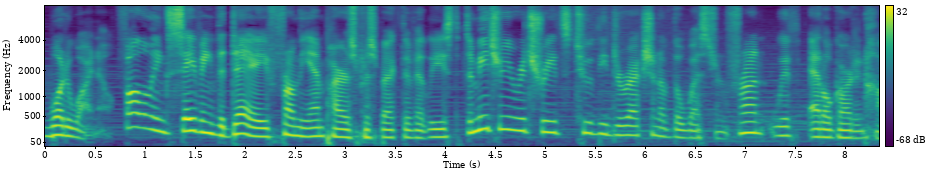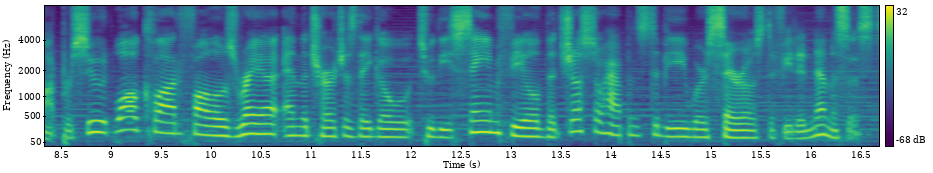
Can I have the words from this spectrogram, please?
what do I know? Following saving the day from the Empire's perspective at least, Dimitri retreats to the direction of the Western Front with Edelgard in hot pursuit, while Claude follows Rhea and the church as they go to the same field that just so happens to be where Seiros defeated Nemesis.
